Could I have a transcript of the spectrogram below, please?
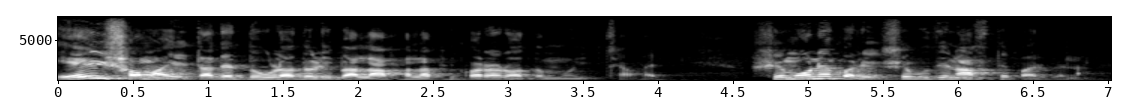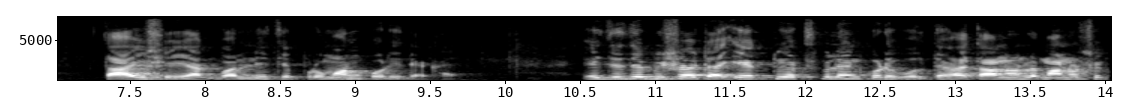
এই সময়ে তাদের দৌড়াদৌড়ি বা লাফালাফি করার অদম্য ইচ্ছা হয়। সে মনে করে সে বুঝি নাচতে পারবে না, তাই সে একবার নিচে প্রমাণ করে দেখায়। এই যে যে বিষয়টা একটু এক্সপ্লেন করে বলতে হয়, তা নাহলে মানসিক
